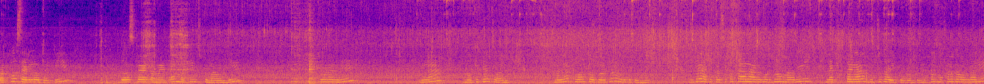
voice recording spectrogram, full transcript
తక్కువ సెగలో పెట్టి దోసకాయ టమాటా మగ్గించుకున్నామండి చూడండి. ఇలా మగ్గితే చాలు. మళ్ళీ కూరతో పాటు ఉడుకుతుంది. అంటే అది కసకసాలు ఆడకూడదు మరి మెత్తగా గుజ్జుగా అయిపోకూడదు. ముక్కలు ముక్కలుగా ఉండాలి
